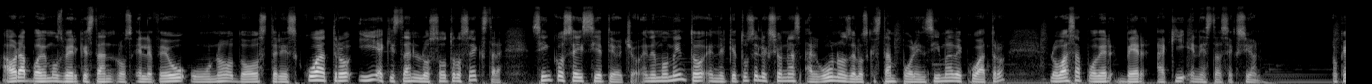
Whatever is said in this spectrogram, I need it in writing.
Ahora podemos ver que están los LFO 1, 2, 3, 4 y aquí están los otros extra 5, 6, 7, 8. En el momento en el que tú seleccionas algunos de los que están por encima de 4, lo vas a poder ver aquí en esta sección. ¿Ok?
